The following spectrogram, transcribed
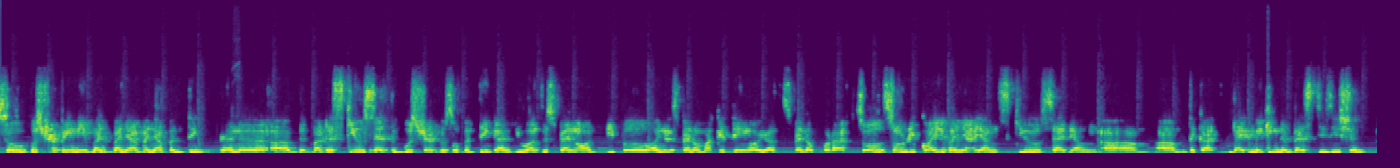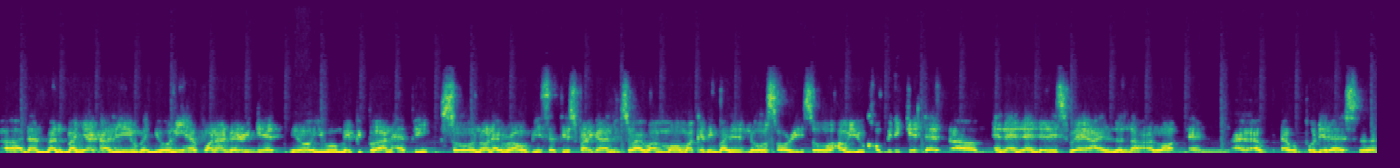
So bootstrapping ni banyak-banyak penting. Kerana uh, but the skill set to bootstrap also penting kan. You want to spend on people or you want to spend on marketing or you want to spend on product. So so require banyak yang skill set yang um, um, dekat making the best decision. Uh, dan banyak banyak kali when you only have 100 ringgit you know you will make people unhappy. So not everyone will be satisfied kan? So I want more marketing budget no sorry. So how you communicate that um, and, and and that is where I learn uh, a lot. And I, I, I will put it as uh,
